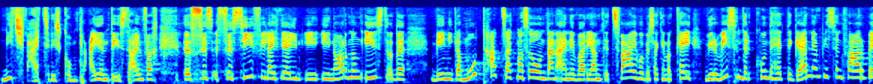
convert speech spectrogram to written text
nicht schweizerisch compliant ist, einfach äh, für, für sie vielleicht eher in, in, Ordnung ist oder weniger Mut hat, sag mal so, und dann eine Variante 2, wo wir sagen, okay, wir wissen, der Kunde hätte gerne ein bisschen Farbe,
